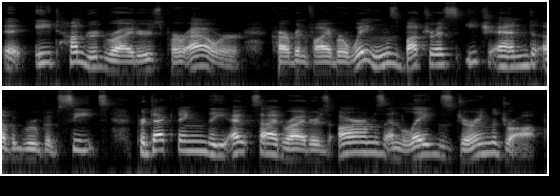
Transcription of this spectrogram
800 riders per hour. Carbon fiber wings buttress each end of a group of seats, protecting the outside rider's arms and legs during the drop.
